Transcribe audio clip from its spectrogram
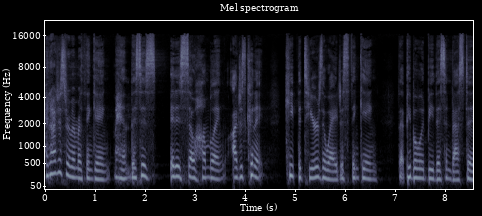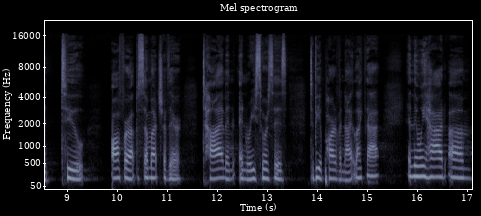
And I just remember thinking, man, this is, it is so humbling. I just couldn't keep the tears away just thinking that people would be this invested to offer up so much of their time and, and resources to be a part of a night like that. And then we had, um,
